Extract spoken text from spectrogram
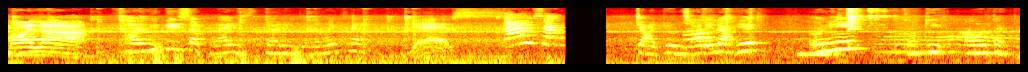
मॉलला. सरप्राईज येस काय सांग चहा पिऊन झालेले आहे आणि काकी आवडत आहे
